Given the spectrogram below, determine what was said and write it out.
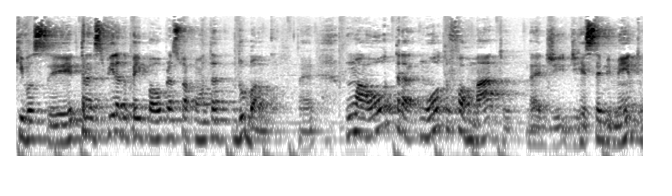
que você transfira do PayPal para sua conta do banco. Né? Uma outra, um outro formato né, de, de recebimento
